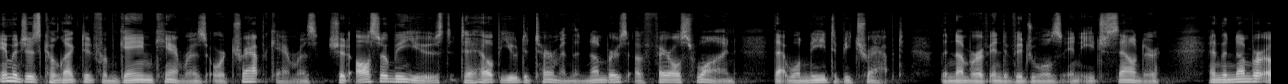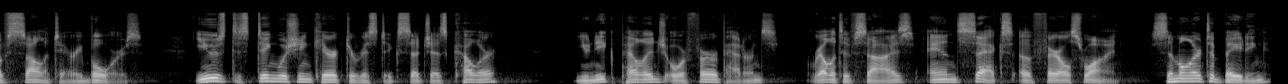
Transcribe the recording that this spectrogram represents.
Images collected from game cameras or trap cameras should also be used to help you determine the numbers of feral swine that will need to be trapped the number of individuals in each sounder, and the number of solitary boars. Use distinguishing characteristics such as color, unique pelage or fur patterns, relative size, and sex of feral swine. Similar to baiting,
